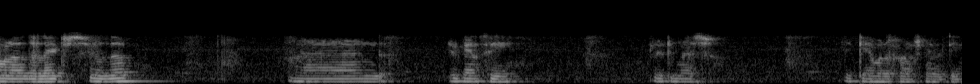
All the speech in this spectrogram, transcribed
camera the light shows up and you can see pretty much the camera functionality.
